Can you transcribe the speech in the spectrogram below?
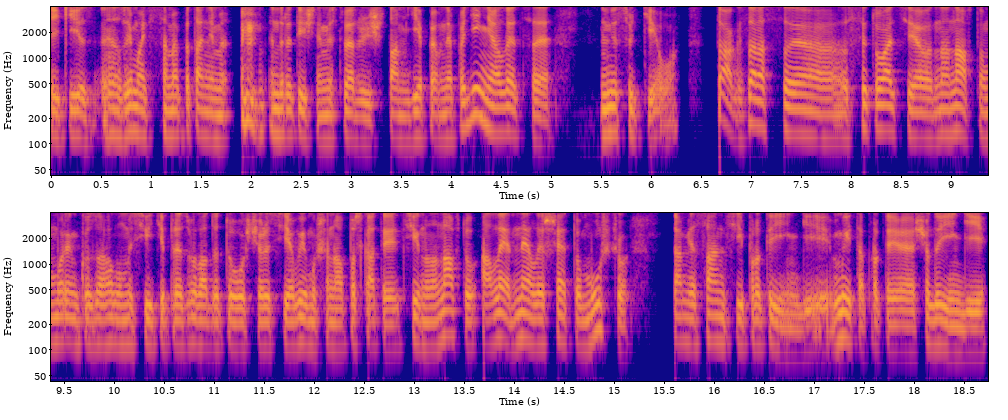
які займаються саме питаннями енергетичними, стверджують, що там є певне падіння, але це не суттєво. Так, зараз е, ситуація на нафтовому ринку загалом у світі призвела до того, що Росія вимушена опускати ціну на нафту, але не лише тому, що там є санкції проти Індії, мита проти щодо Індії,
